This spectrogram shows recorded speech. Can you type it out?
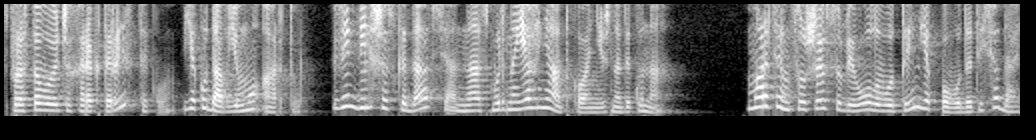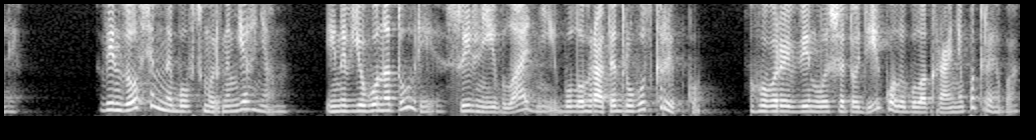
Спростовуючи характеристику, яку дав йому Артур, він більше скидався на смирне ягнятко, аніж на дикуна. Мартін сушив собі голову тим, як поводитися далі. Він зовсім не був смирним ягням, і не в його натурі, сильній і владній, було грати другу скрипку. Говорив він лише тоді, коли була крайня потреба,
